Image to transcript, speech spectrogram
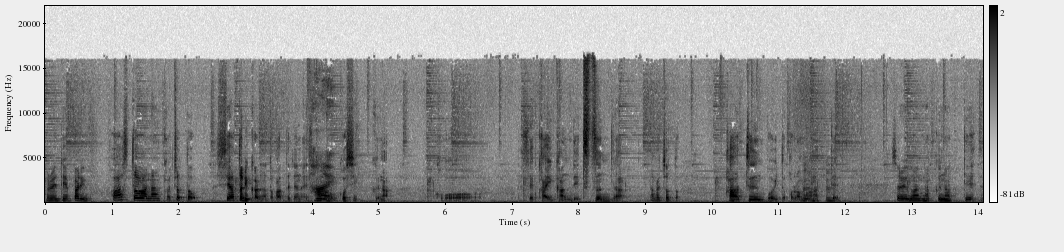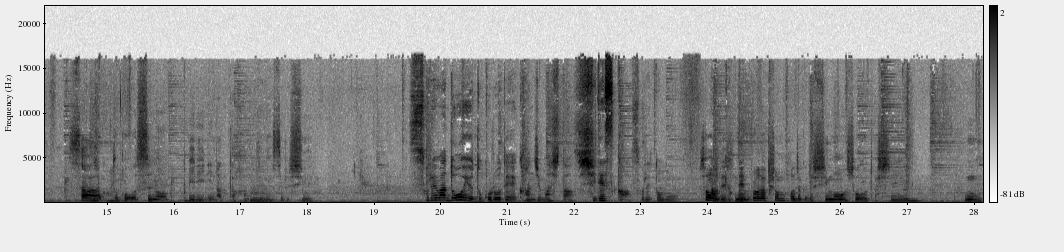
それでやっぱりファーストはなんかちょっとシアトリカルなとこあったじゃないですか、はい、ゴシックなこう世界観で包んだなんかちょっとカートゥーンっぽいところもあって、うんうん、それがなくなってさーっとこう素のビリになった感じがするし、うん、それはどういうところで感じました？詩ですか？それともそうですね。プロダクションもそうだけど詩もそうだし、うん、うん。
